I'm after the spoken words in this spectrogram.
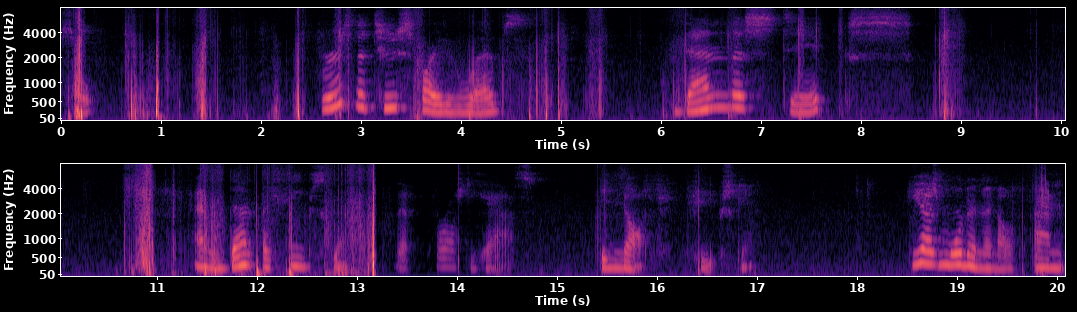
So, first the two spider webs, then the sticks, and then a sheepskin that Frosty has. Enough sheepskin. He has more than enough, and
